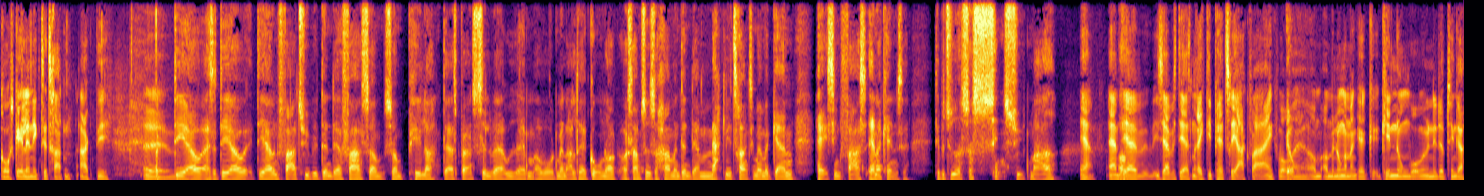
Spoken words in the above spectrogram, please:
går skalaen ikke til 13-agtig. Øh, Det er jo, altså, det er jo, det er jo en fartype, den der far, som, som piller deres børns selvværd ud af dem, og hvor man aldrig er god nok, og samtidig så har man den der mærkelige trang til, at man vil gerne have sin fars anerkendelse. Det betyder så sindssygt meget. Ja, Jamen, det er, især hvis det er sådan en rigtig patriarkfar, ikke? Hvor, Jo. øh, om, om nogle gange man kan kende nogen, hvor man netop tænker,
